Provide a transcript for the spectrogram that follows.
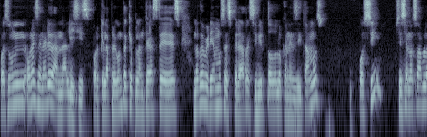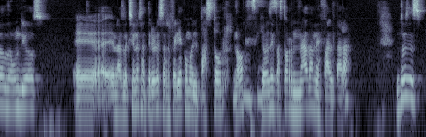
pues un, un, escenario de análisis, porque la pregunta que planteaste es, ¿no deberíamos esperar recibir todo lo que necesitamos? Pues sí, si se nos habla de un Dios, eh, en las lecciones anteriores se refería como el pastor, ¿no? Yo soy pastor, nada me faltará. Entonces,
